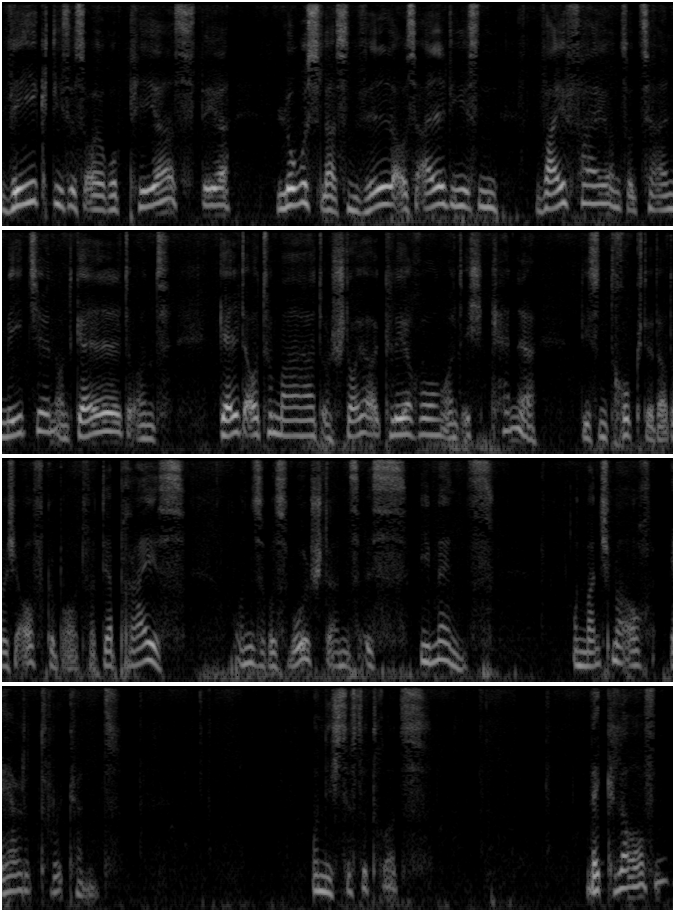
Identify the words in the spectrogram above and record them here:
Weg dieses Europäers, der loslassen will aus all diesen Wi-Fi und sozialen Medien und Geld und Geldautomat und Steuererklärung und ich kenne diesen Druck, der dadurch aufgebaut wird. Der Preis unseres Wohlstands ist immens und manchmal auch erdrückend. Und nichtsdestotrotz, weglaufen?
